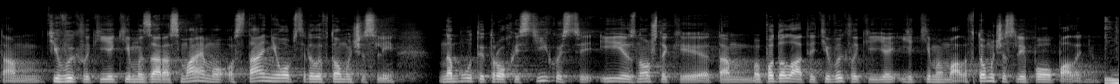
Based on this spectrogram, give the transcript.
там ті виклики, які ми зараз маємо, останні обстріли в тому числі, набути трохи стійкості і знову ж таки там подолати ті виклики, які ми мали, в тому числі по опаленню.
